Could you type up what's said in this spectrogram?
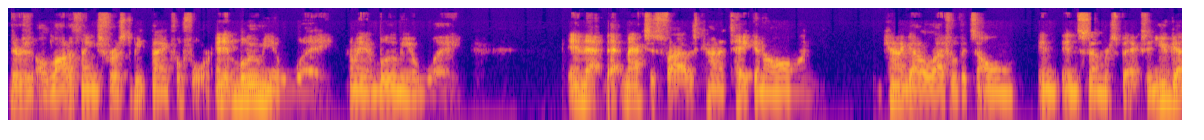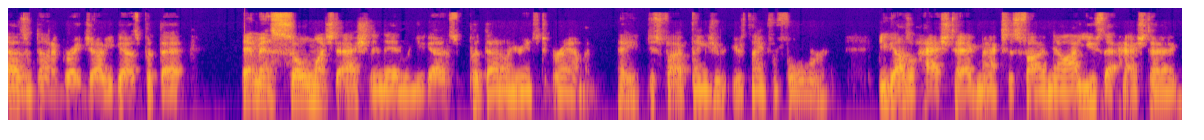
there's a lot of things for us to be thankful for, and it blew me away. I mean, it blew me away. And that that Max's five has kind of taken on, kind of got a life of its own in in some respects. And you guys have done a great job. You guys put that that meant so much to Ashley and Ned when you guys put that on your Instagram and hey, just five things you're, you're thankful for. You guys will hashtag Max's five. Now I use that hashtag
